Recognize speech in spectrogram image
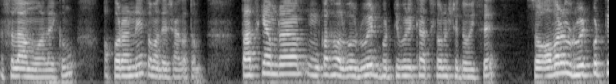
আসসালামু আলাইকুম। অপরাহ্নে তোমাদের স্বাগতম। তো আজকে আমরা কথা বলব রুয়েট ভর্তি পরীক্ষা আজকে অনুষ্ঠিত হয়েছে সো ওভারঅল রুয়েট ভর্তি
